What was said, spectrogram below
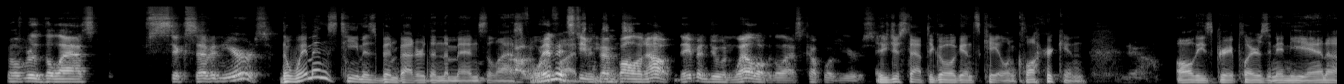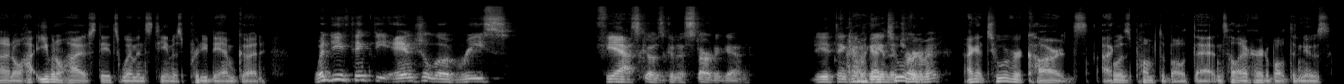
over the last six, seven years. The women's team has been better than the men's the last Uh, the four or women's five team's been balling out. They've been doing well over the last couple of years. You just have to go against Caitlin Clark and. All these great players in Indiana and Ohio, even Ohio State's women's team is pretty damn good. When do you think the Angela Reese fiasco is going to start again? Do you think it'll be in the of her- tournament? I got two of her cards. I was pumped about that until I heard about the news.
